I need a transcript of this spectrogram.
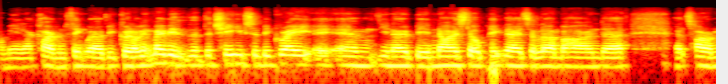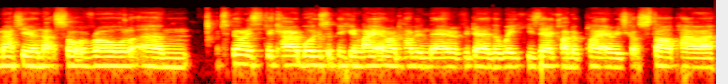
I mean, I can't even think where it'd be good. I mean, maybe the, the Chiefs would be great. Um, you know, be a nice little pick there to learn behind uh, Tyrann Mathieu and that sort of role. Um, to be honest, if the Cowboys are picking later, I'd have him there every day of the week. He's their kind of player. He's got star power.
